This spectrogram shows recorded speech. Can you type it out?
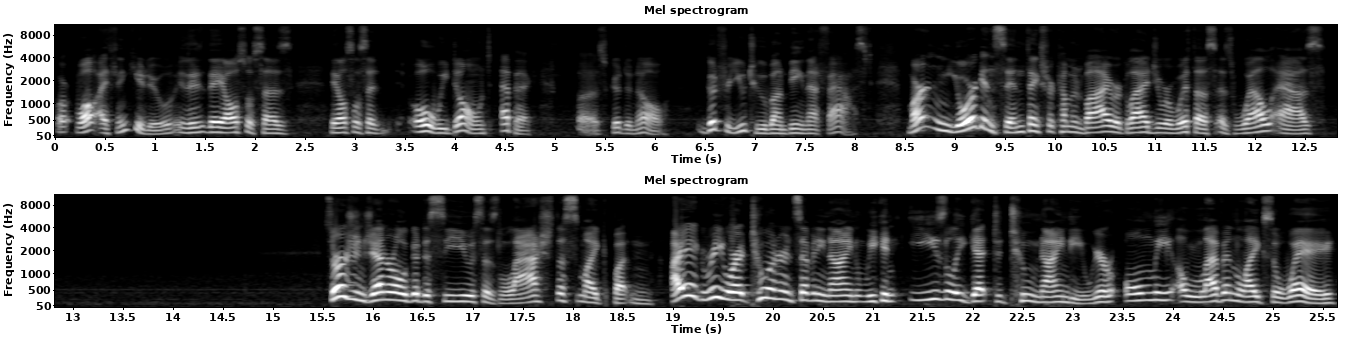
Or well, I think you do. They also says they also said, "Oh, we don't." Epic. Oh, it's good to know. Good for YouTube on being that fast. Martin Jorgensen, thanks for coming by. We're glad you were with us, as well as Surgeon General, good to see you, says lash the smike button. I agree. We're at 279. We can easily get to 290. We're only 11 likes away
